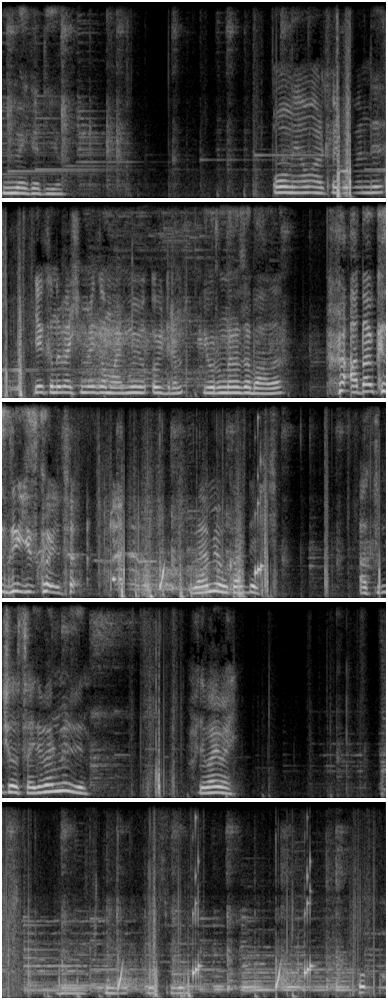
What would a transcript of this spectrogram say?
mega diyor. Olmuyor ama arkadaşlar ben de yakında belki mega maymun öldürürüm. Yorumlarınıza bağlı. adam kızgın yüz koydu. Vermiyorum kardeş. Aklın çalışsaydı vermerdin. Hadi bay bay. Hoppa.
